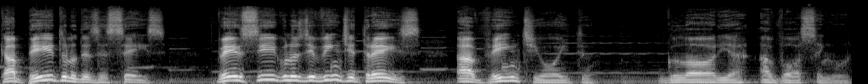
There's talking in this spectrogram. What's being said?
capítulo 16, versículos de 23 a 28. Glória a Vós, Senhor.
